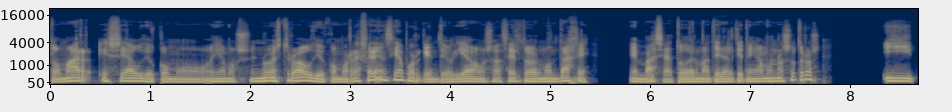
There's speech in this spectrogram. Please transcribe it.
tomar ese audio como, digamos, nuestro audio como referencia, porque en teoría vamos a hacer todo el montaje en base a todo el material que tengamos nosotros y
